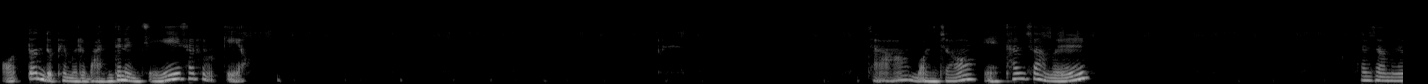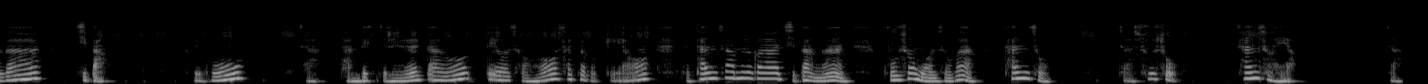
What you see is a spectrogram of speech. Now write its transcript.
어떤 노폐물을 만드는지 살펴볼게요. 자, 먼저 예, 탄수화물, 탄수화물과 지방, 그리고 자, 단백질을 따로 떼어서 살펴볼게요. 자, 탄수화물과 지방은 구성 원소가 탄소, 자, 수소, 산소예요. 자,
